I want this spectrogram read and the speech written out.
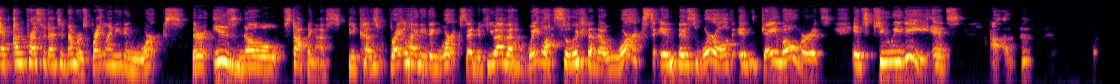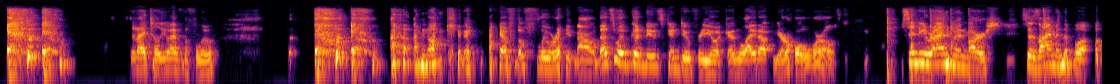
at unprecedented numbers, bright line eating works. There is no stopping us because bright line eating works. And if you have a weight loss solution that works in this world, it's game over. It's it's QED. It's uh, did I tell you I have the flu? I'm not kidding. Have the flu right now. That's what good news can do for you. It can light up your whole world. Cindy Randman Marsh says, I'm in the book.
